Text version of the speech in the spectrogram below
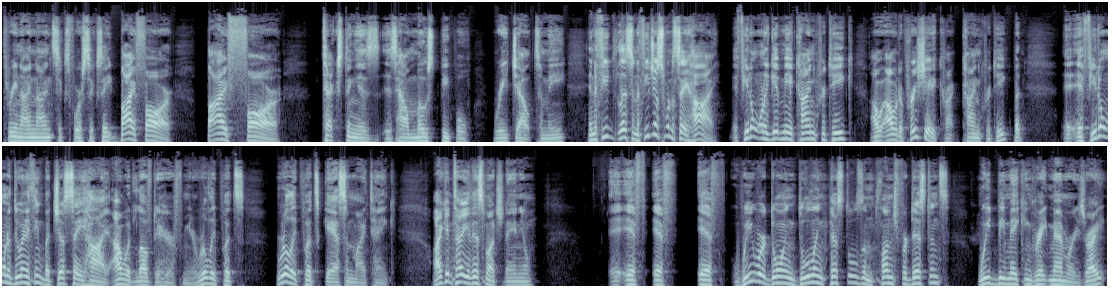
399 6468. By far, by far, texting is is how most people reach out to me. And if you listen, if you just want to say hi, if you don't want to give me a kind critique, I, I would appreciate a kind critique. But if you don't want to do anything but just say hi, I would love to hear from you. It really puts really puts gas in my tank. I can tell you this much, Daniel. If if if we were doing dueling pistols and plunge for distance, we'd be making great memories, right?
